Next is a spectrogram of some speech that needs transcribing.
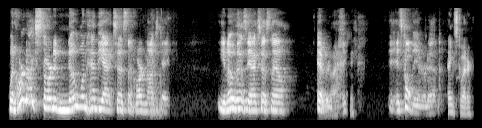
When Hard Knocks started, no one had the access that Hard Knocks gave. You know who has the access now? Everybody. It's called the internet Thanks, Twitter.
